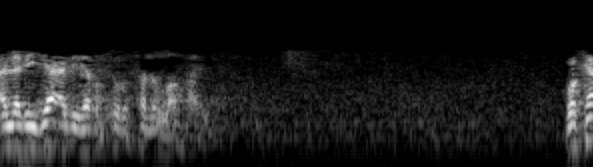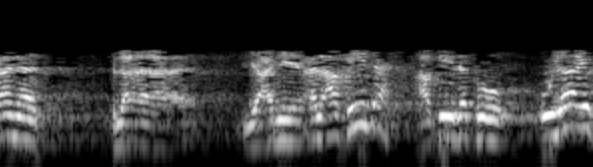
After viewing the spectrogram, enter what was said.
الذي جاء به الرسول صلى الله عليه وسلم. وكانت يعني العقيدة عقيدة أولئك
